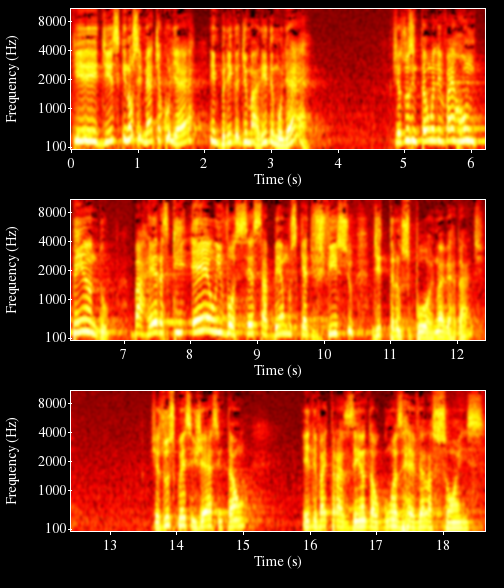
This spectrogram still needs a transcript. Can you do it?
que diz que não se mete a colher em briga de marido e mulher. Jesus então ele vai rompendo barreiras que eu e você sabemos que é difícil de transpor, não é verdade? Jesus com esse gesto então, ele vai trazendo algumas revelações.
